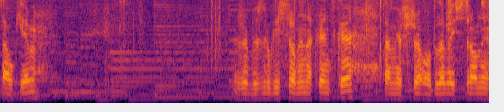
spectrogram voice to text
całkiem żeby z drugiej strony nakrętkę tam jeszcze od lewej strony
